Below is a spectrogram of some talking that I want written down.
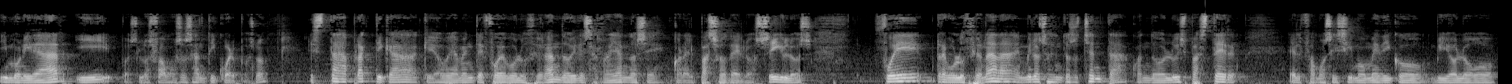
inmunidad y pues los famosos anticuerpos. Esta práctica que obviamente fue evolucionando y desarrollándose con el paso de los siglos fue revolucionada en 1880 cuando Louis Pasteur el famosísimo médico, biólogo,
